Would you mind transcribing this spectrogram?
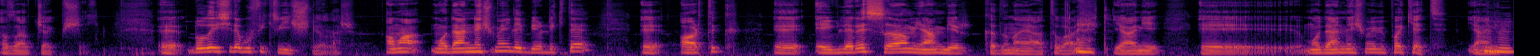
azaltacak bir şey. E, dolayısıyla bu fikri işliyorlar. Ama modernleşmeyle birlikte e, artık e, evlere sığamayan bir kadın hayatı var. Evet. Yani e, modernleşme bir paket. Yani hı hı.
